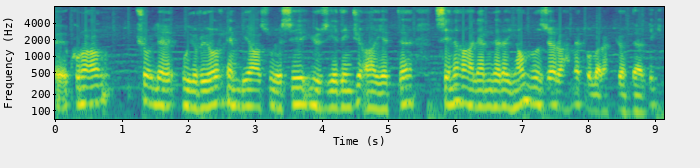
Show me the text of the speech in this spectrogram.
E, Kur'an şöyle buyuruyor Enbiya suresi 107. ayette seni alemlere yalnızca rahmet olarak gönderdik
